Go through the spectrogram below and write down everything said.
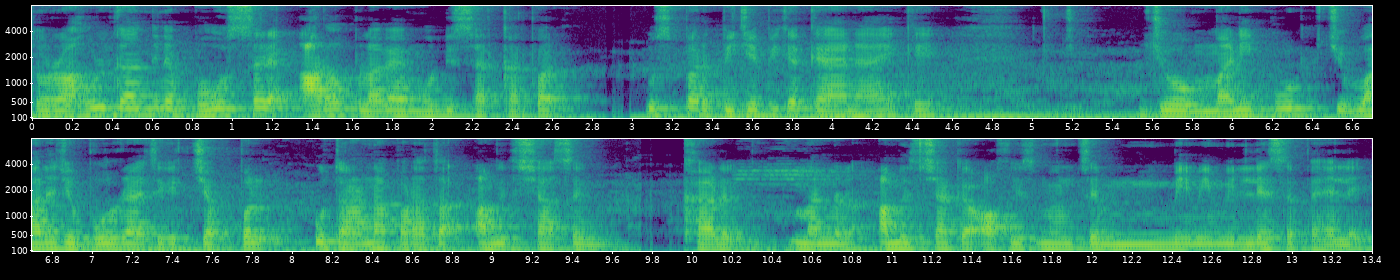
तो राहुल गांधी ने बहुत सारे आरोप लगाए मोदी सरकार पर। उस पर बीजेपी का कहना है कि जो मणिपुर वाले जो बोल रहे थे कि चप्पल उतारना पड़ा था अमित शाह से घर मतलब अमित शाह के ऑफ़िस में उनसे मिलने से पहले,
